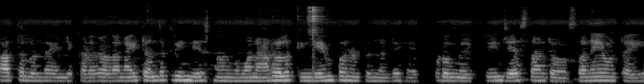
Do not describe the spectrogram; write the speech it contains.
పాత్రలు ఉన్నాయండి కడగాల. నైట్ అంతా క్లీన్ చేసినాను మన ఆడవాళ్ళకి ఇంకేం పని ఉంటుందండి? ఎప్పుడు మీరు క్లీన్ చేస్తా అంటే వస్తూనే ఉంటాయి.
